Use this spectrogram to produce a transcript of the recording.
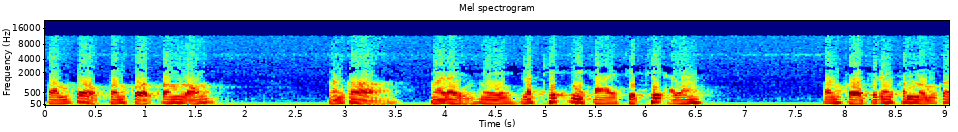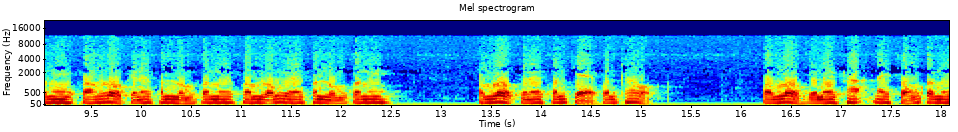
ความโกรธความโกรธความหลง มันก็ไม่ได้มีลัทธิมีกายสิทธิอะไรความโกรธอยู่ในคนหนุ่มก็มีความโลภอยู่ในคนหนุ่มก็มีความหลงอยู่ในคนหนุ่มก็มีความโลภอยู่ในคนแก่คนเฒ่า ความโลภอยู่ในพระในสงฆ์ก็มี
